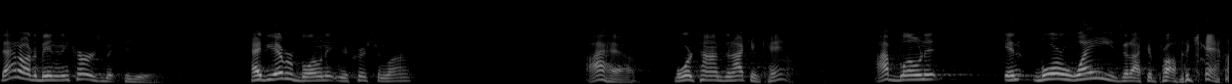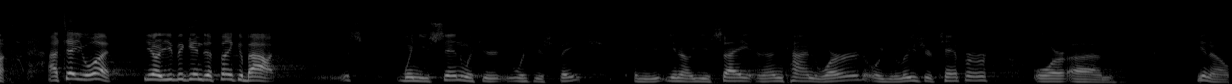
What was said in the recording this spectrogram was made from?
That ought to be an encouragement to you. Have you ever blown it in your Christian life? I have, more times than I can count. I've blown it in more ways than I could probably count. I tell you what, you know, you begin to think about when you sin with your with your speech and you you know you say an unkind word or you lose your temper or um, you know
